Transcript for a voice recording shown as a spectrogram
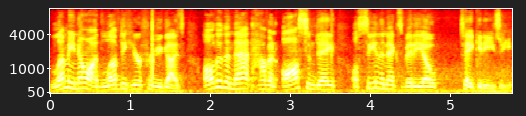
let me know, I'd love to hear from you guys. Other than that, have an awesome day, I'll see you in the next video, take it easy.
